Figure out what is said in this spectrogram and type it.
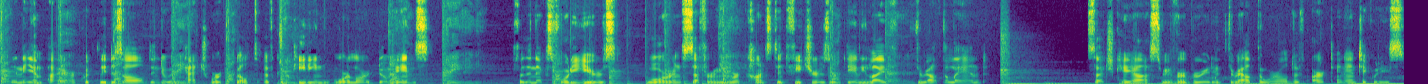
and the empire quickly dissolved into a patchwork quilt of competing warlord domains. For the next 40 years, War and suffering were constant features of daily life throughout the land. Such chaos reverberated throughout the world of art and antiquities.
